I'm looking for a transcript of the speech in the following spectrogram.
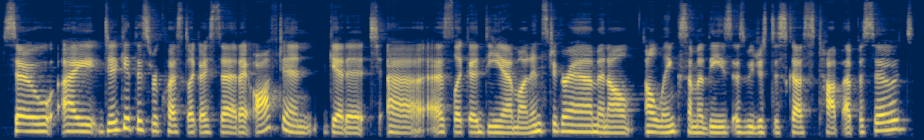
So I did get this request. Like I said, I often get it uh, as like a DM on Instagram, and I'll I'll link some of these as we just discussed top episodes.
